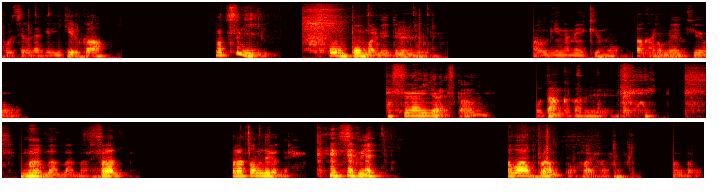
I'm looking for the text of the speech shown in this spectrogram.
こいつらだけでいけるか？まあ、次、ポンポンまで見えてるんで、うんまあ、ウギンの迷宮もバカまあになる。迷宮を。さすがにいいんじゃないですか？ボタンかかる で。まあまあまあまあ、そら、そら飛んでるんでね。救い。パワープラント。はいはいはい。なんだろう。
